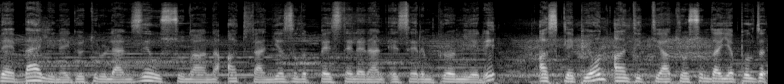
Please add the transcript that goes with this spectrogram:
ve Berlin'e götürülen Zeus sunağına atfen yazılıp bestelenen eserin premieri... ...Asklepion Antik Tiyatrosu'nda yapıldı.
